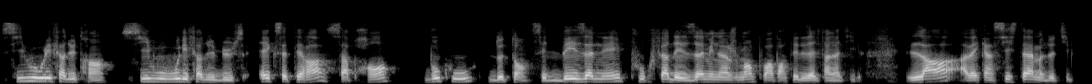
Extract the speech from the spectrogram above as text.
si vous voulez faire du train, si vous voulez faire du bus, etc., ça prend beaucoup de temps. C'est des années pour faire des aménagements pour apporter des alternatives. Là, avec un système de type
